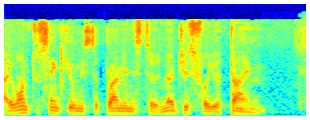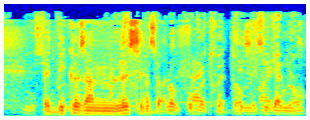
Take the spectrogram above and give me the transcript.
I want to thank you, Mr. Prime Minister, not just for your time, but because I'm pas simplement pour votre temps, mais également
